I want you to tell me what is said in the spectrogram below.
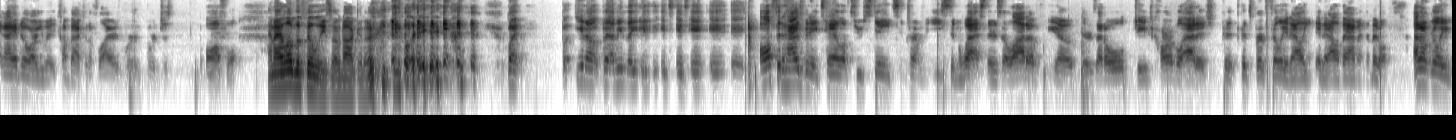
and I have no argument. Come back to the Flyers. We're we're just awful. And I love the Phillies. So I'm not gonna but but you know, but I mean, like it, it's it's it, it, it often has been a tale of two states in terms of East and West. There's a lot of you know, there's that old James Carville adage: Pittsburgh, Philly, and, Al- and Alabama in the middle. I don't really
